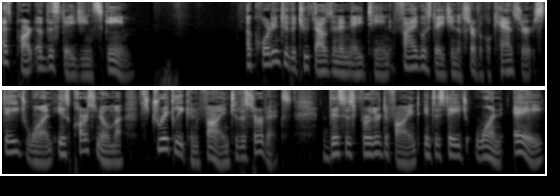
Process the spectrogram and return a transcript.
as part of the staging scheme. According to the 2018 FIGO staging of cervical cancer, stage 1 is carcinoma strictly confined to the cervix. This is further defined into stage 1A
